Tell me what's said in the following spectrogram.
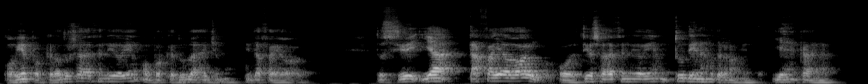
O bien porque el otro se ha defendido bien o porque tú lo has hecho mal y te ha fallado algo. Entonces si ya te ha fallado algo o el tío se ha defendido bien, tú tienes otra herramienta y es encadenar.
